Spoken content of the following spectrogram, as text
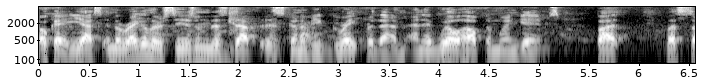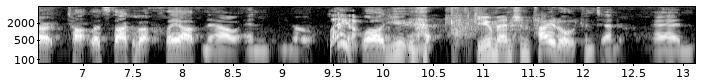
okay, yes, in the regular season, this depth is going to be great for them and it will help them win games. But let's start talk, let's talk about playoff now and you know playoff well you you mentioned title contender and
